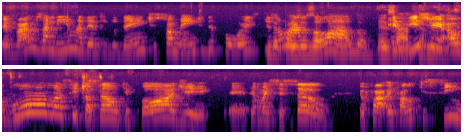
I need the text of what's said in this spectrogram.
Você vai usar lima dentro do dente somente depois de. Depois de isolado. Exatamente. Existe alguma situação que pode é, ter uma exceção? Eu falo, eu falo que sim,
